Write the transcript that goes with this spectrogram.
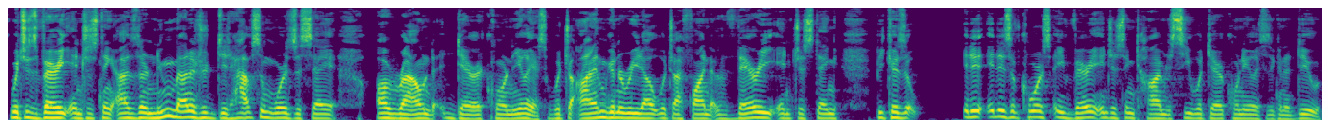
which is very interesting as their new manager did have some words to say around Derek Cornelius, which I am going to read out, which I find very interesting because it, it is, of course, a very interesting time to see what Derek Cornelius is going to do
